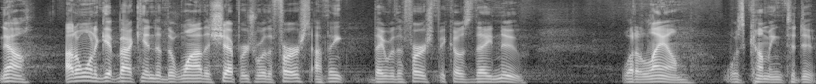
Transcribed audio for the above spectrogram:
Now, I don't want to get back into the why the shepherds were the first. I think they were the first because they knew what a lamb was coming to do.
